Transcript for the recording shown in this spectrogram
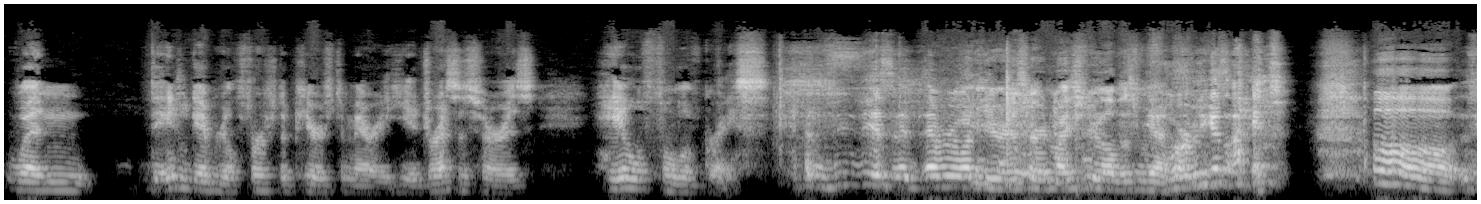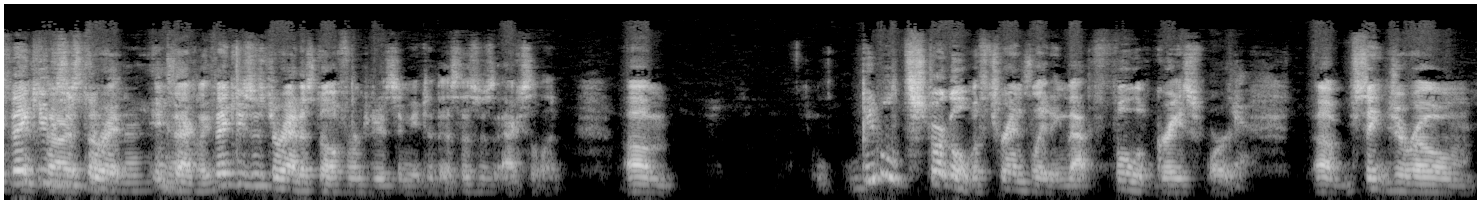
When the angel Gabriel first appears to Mary, he addresses her as Hail full of grace. And yes, and everyone here has heard my spiel on this before because I. Oh, thank you, Sister. stop Ra- right there. exactly. Thank you, Sister Anastel, for introducing me to this. This was excellent. Um, people struggle with translating that full of grace word. Yeah. Um, Saint Jerome,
